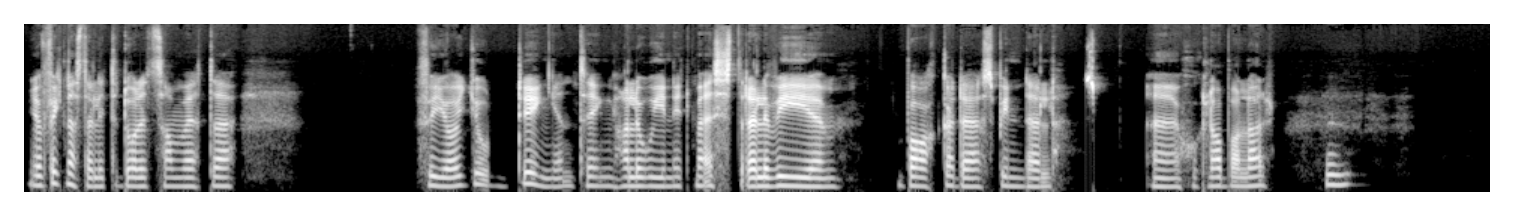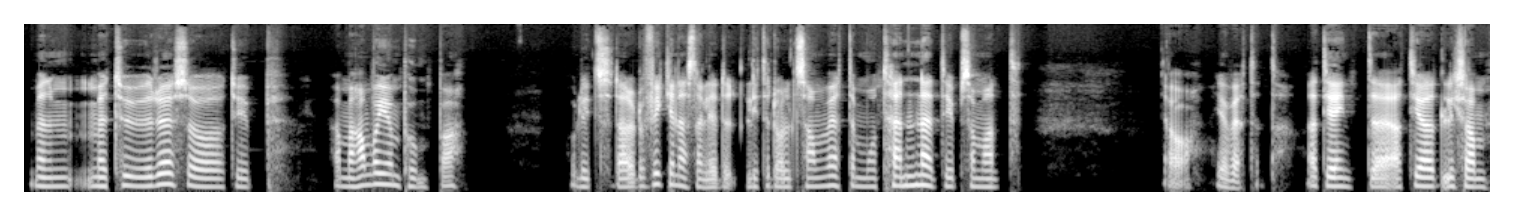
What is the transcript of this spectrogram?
Jag fick nästan lite dåligt samvete För jag gjorde ingenting halloweenigt med Ester. Eller vi eh, bakade spindel eh, chokladbollar. Mm. Men med Ture så typ, ja men han var ju en pumpa. Och lite sådär. Och då fick jag nästan lite, lite dåligt samvete mot henne. Typ som att, ja, jag vet inte. Att jag inte, att jag liksom,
